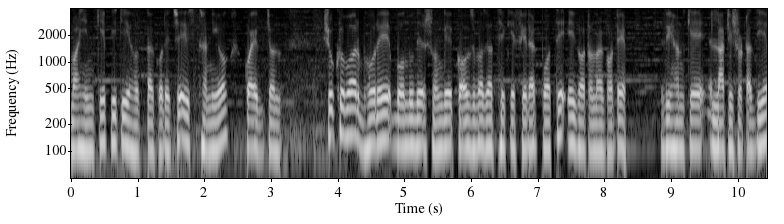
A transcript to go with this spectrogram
মাহিনকে পিটিয়ে হত্যা করেছে স্থানীয় কয়েকজন। শুক্রবার ভোরে বন্ধুদের সঙ্গে কক্সবাজার থেকে ফেরার পথে এই ঘটনা ঘটে। রিহানকে লাঠিসোঁটা দিয়ে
